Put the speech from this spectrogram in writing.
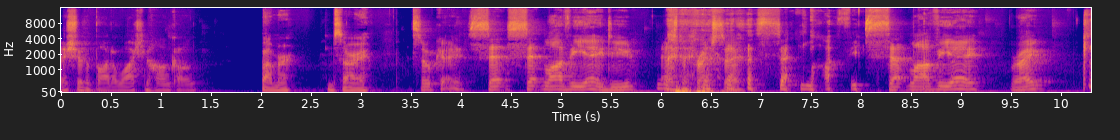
I should have bought a watch in Hong Kong. Bummer. I'm sorry. It's okay. Set set la vie, dude. As the French say. Set la vie. Set la vie, right?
